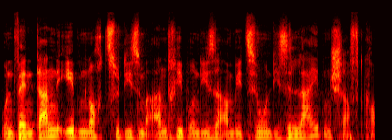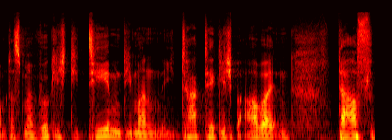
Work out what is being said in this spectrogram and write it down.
Und wenn dann eben noch zu diesem Antrieb und dieser Ambition, diese Leidenschaft kommt, dass man wirklich die Themen, die man tagtäglich bearbeiten darf,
